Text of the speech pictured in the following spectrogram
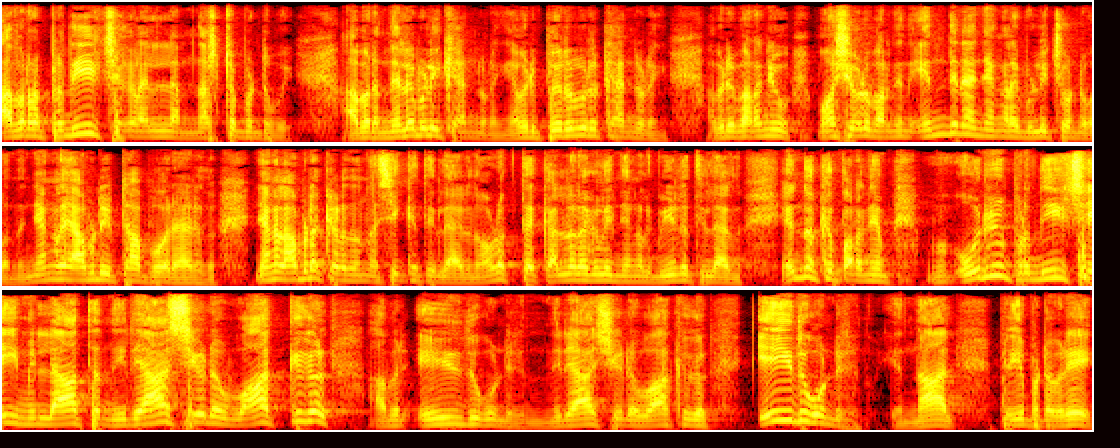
അവരുടെ പ്രതീക്ഷകളെല്ലാം നഷ്ടപ്പെട്ടു പോയി. അവർ നിലവിളിക്കാൻ തുടങ്ങി. അവർ പെറുപിറുക്കാൻ തുടങ്ങി. അവർ പറഞ്ഞു മോശയോട് പറഞ്ഞു എന്തിനാണ് ഞങ്ങളെ വിളിച്ചുകൊണ്ട് വന്നത് ഞങ്ങളെ അവിടെ ഇട്ടാൽ പോരായിരുന്നു. ഞങ്ങൾ അവിടെ കിടന്ന് നശിക്കത്തില്ലായിരുന്നു. അവിടുത്തെ കല്ലറകളിൽ ഞങ്ങൾ വീഴത്തില്ലായിരുന്നു. എന്നൊക്കെ പറഞ്ഞ് ഒരു പ്രതീക്ഷയുമില്ലാത്ത നിരാശയുടെ വാക്കുകൾ അവർ എഴുതുകൊണ്ടിരുന്നു. നിരാശയുടെ വാക്കുകൾ എഴുതുകൊണ്ടിരുന്നു. എന്നാൽ പ്രിയപ്പെട്ടവരെ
